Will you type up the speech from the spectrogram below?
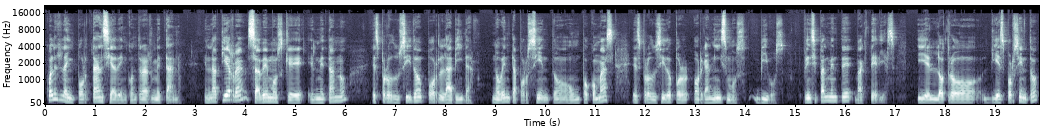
¿Cuál es la importancia de encontrar metano? En la Tierra sabemos que el metano es producido por la vida. 90% o un poco más es producido por organismos vivos, principalmente bacterias y el otro 10%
